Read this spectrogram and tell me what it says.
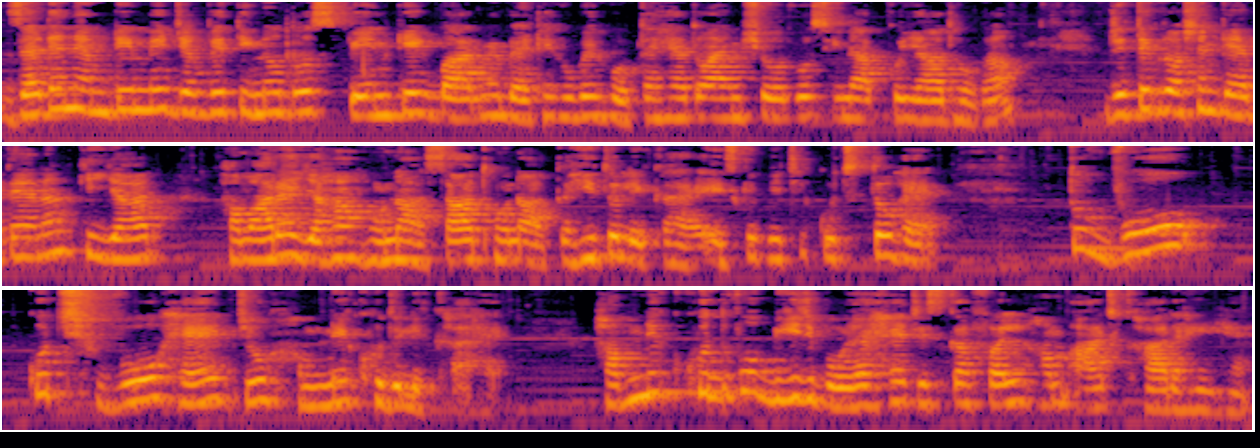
जेड एन एम टी में जब वे तीनों दोस्त स्पेन के एक बार में बैठे हुए होते हैं तो आई एम श्योर वो सीन आपको याद होगा। ऋतिक रोशन कहते हैं ना कि यार, हमारा यहाँ होना, साथ होना कहीं तो लिखा है, इसके पीछे कुछ तो है। तो वो कुछ वो है जो हमने खुद लिखा है। हमने खुद वो बीज बोया है जिसका फल हम आज खा रहे हैं।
